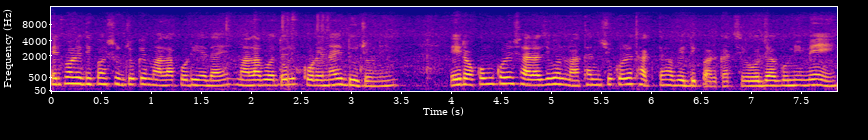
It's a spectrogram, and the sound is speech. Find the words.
এরপরে দীপা সূর্যকে মালা পরিয়ে দেয়, মালা বদল করে নেয় দুজনেই। এই রকম করে সারা জীবন মাথা নিচু করে থাকতে হবে দীপার কাছে। ও জাগুনি মেয়ে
